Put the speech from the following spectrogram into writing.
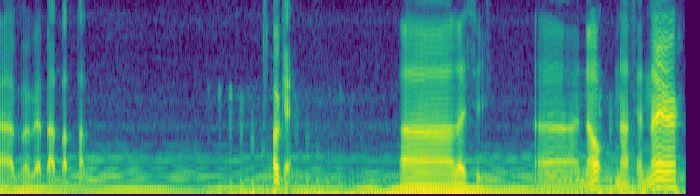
Uh, okay. Uh, let's see. Uh, nope, nothing there.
